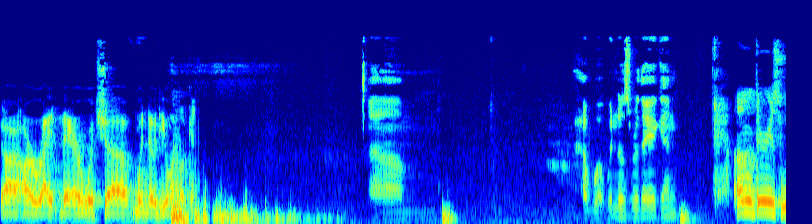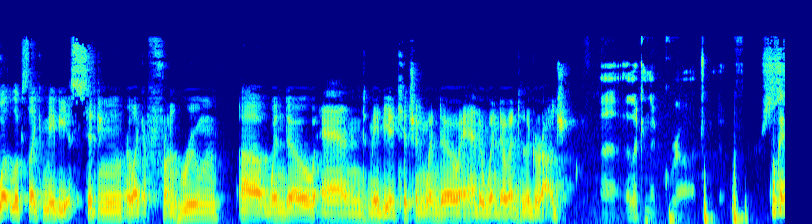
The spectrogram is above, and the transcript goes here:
are, are right there. Which uh, window do you want to look in? Um, how, what windows were they again? Um, there's what looks like maybe a sitting or like a front room uh, window and maybe a kitchen window and a window into the garage. Uh, I look in the garage window first. Okay,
